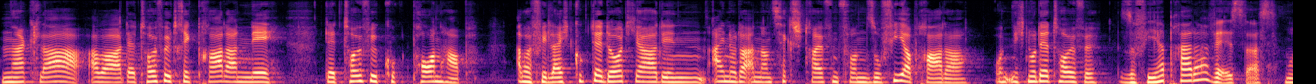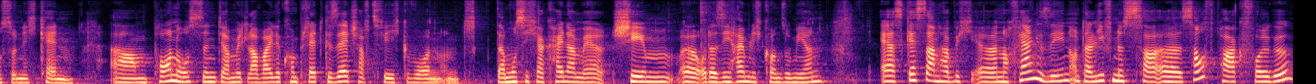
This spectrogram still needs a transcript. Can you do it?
Na klar, aber der Teufel trägt Prada, nee. Der Teufel guckt Pornhub. Aber vielleicht guckt er dort ja den ein oder anderen Sexstreifen von Sophia Prada. Und nicht nur der Teufel. Sophia Prada? Wer ist das? Musst du nicht kennen. Ähm, Pornos sind ja mittlerweile komplett gesellschaftsfähig geworden und da muss sich ja keiner mehr schämen äh, oder sie heimlich konsumieren. Erst gestern habe ich äh, noch ferngesehen und da lief eine Sa äh, South Park Folge,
